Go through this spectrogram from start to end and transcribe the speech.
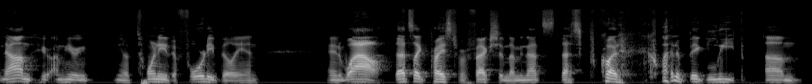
now I'm I'm hearing you know 20 to 40 billion, and wow, that's like price to perfection. I mean that's that's quite quite a big leap. Um,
